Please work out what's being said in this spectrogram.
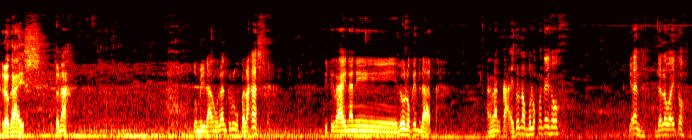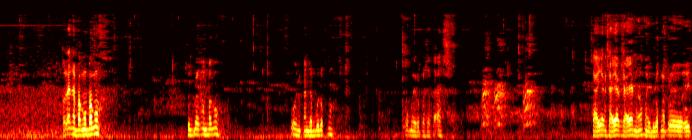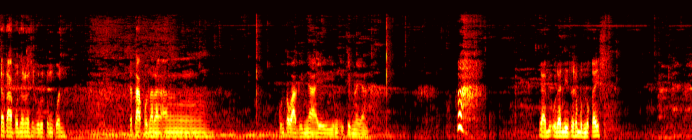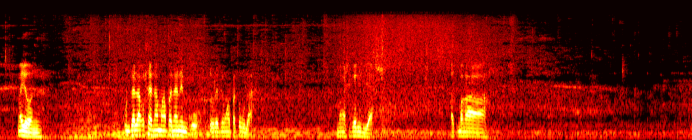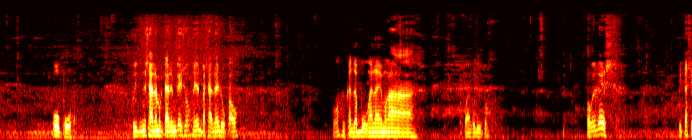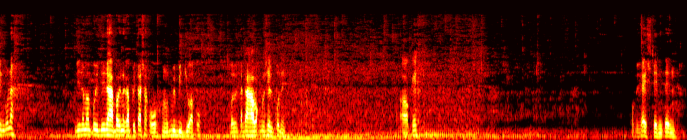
Hello guys, ito na. Tumila ang ulan pero palakas. Titirahin na ni Lolo Kidlat. Ang langka, ito nabulok na guys oh. Yan, dalawa ito. Wala na, bango-bango. Sobrang ang bango. Oh, nakandabulok na. Oh, mayroon pa sa taas. Sayang, sayang, sayang, no? May bulok na pero itatapon na lang siguro tong kwan. Tatapon na lang ang kung tawagin niya ay yung itim na yan. Ah. Grabe ulan dito sa bundok guys. Ngayon, kung dala ko sana ng mga pananim ko, tulad ng mga patula, mga sigarilyas, at mga opo. Pwede na sana magtanim guys, oh. Ayan, basa na yung lupa, oh. Oh, ang ganda bunga na yung mga kuhan ko dito. Okay guys. Pitasin ko na. Hindi naman pwede na habang nakapitas ako, nagbibideo ako. Walang tagahawak ng cellphone eh. Okay. Okay guys, 10-10.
